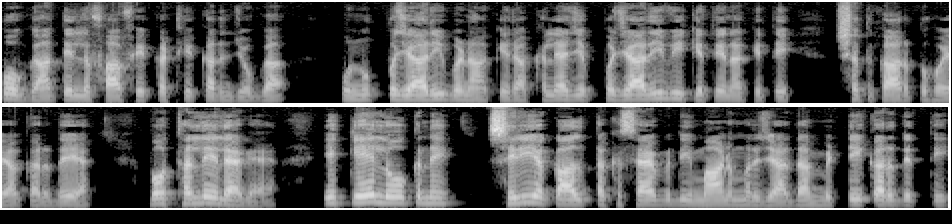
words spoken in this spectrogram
ਭੋਗਾਂ ਤੇ ਲਿਫਾਫੇ ਇਕੱਠੇ ਕਰਨ ਜੋਗਾ ਉਹਨੂੰ ਪੁਜਾਰੀ ਬਣਾ ਕੇ ਰੱਖ ਲਿਆ। ਜੇ ਪੁਜਾਰੀ ਵੀ ਕਿਤੇ ਨਾ ਕਿਤੇ ਸਤਿਕਾਰਤ ਹੋਇਆ ਕਰਦੇ ਆ, ਬਹੁਤ ਥੱਲੇ ਲੈ ਗਏ ਇੱਕ ਇਹ ਲੋਕ ਨੇ ਸ੍ਰੀ ਅਕਾਲ ਤਖਤ ਸਾਹਿਬ ਦੀ ਮਾਣ ਮਰਜ਼ਾਦਾ ਮਿੱਟੀ ਕਰ ਦਿੱਤੀ,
